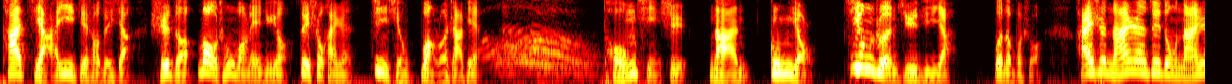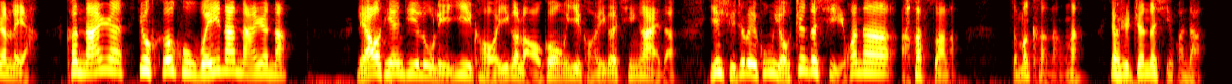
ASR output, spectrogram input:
他假意介绍对象，实则冒充网恋女友，对受害人进行网络诈骗。同寝室男工友，精准狙击呀！不得不说，还是男人最懂男人了呀。可男人又何苦为难男人呢？聊天记录里一口一个老公，一口一个亲爱的。也许这位工友真的喜欢他啊？算了，怎么可能呢？要是真的喜欢他，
